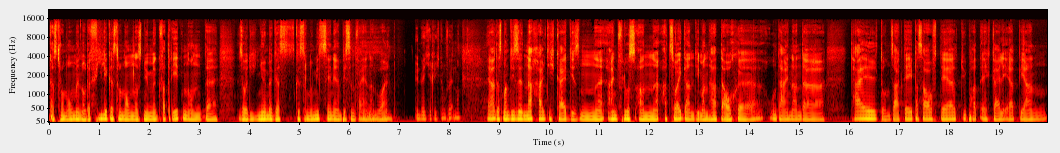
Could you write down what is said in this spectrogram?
Gastronomen oder viele Gastronomen aus Nürnberg vertreten und äh, so die Nürnberger Gastronomie-Szene ein bisschen verändern wollen. In welche Richtung verändern? Ja, dass man diese Nachhaltigkeit, diesen Einfluss an Erzeugern, die man hat, auch äh, untereinander teilt und sagt, hey, pass auf, der Typ hat echt geile Erdbeeren,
